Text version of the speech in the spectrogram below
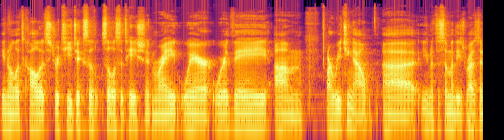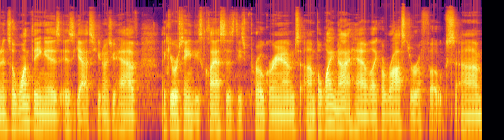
you know, let's call it strategic solicitation, right? Where where they um, are reaching out, uh, you know, to some of these residents. So one thing is, is yes, you know, as you have, like you were saying, these classes, these programs, um, but why not have like a roster of folks? Um,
